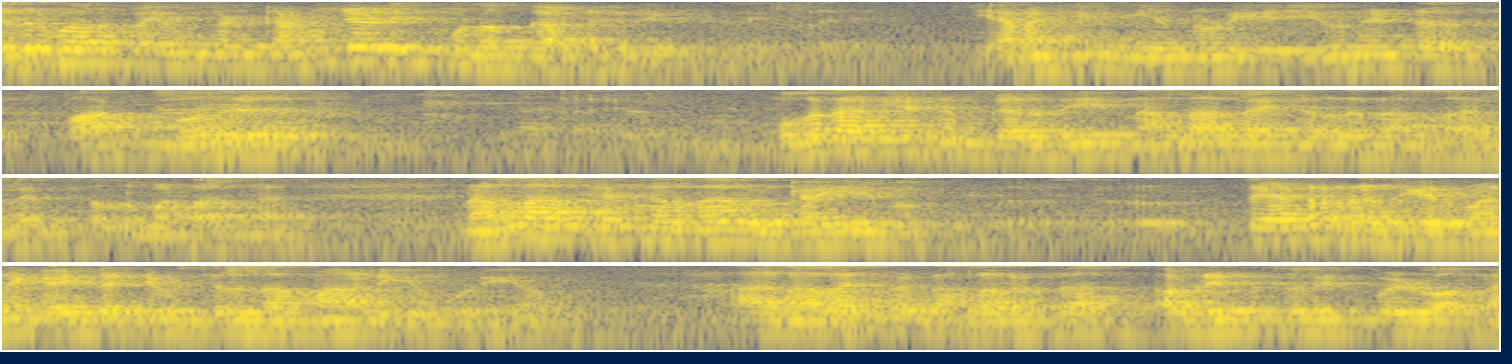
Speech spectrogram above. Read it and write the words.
எதிர்பார்ப்பை உங்கள் கண்களின் மூலம் காட்டுகிறீர்கள் எனக்கு என்னுடைய யூனிட்டை பார்க்கும்போது முகதாட்சண்யம் கருதி நல்லா இல்லைங்கிறது நல்லா இல்லைன்னு சொல்ல மாட்டாங்க. நல்லா இருக்குங்கிறத ஒரு கை தேட்டர் ரசிகர் மாதிரி கை தட்டி விசில்லாமல் அடிக்க முடியும். அதனால் இப்போ நல்லா இருக்கு சார் அப்படின்னு சொல்லிட்டு போயிடுவாங்க.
